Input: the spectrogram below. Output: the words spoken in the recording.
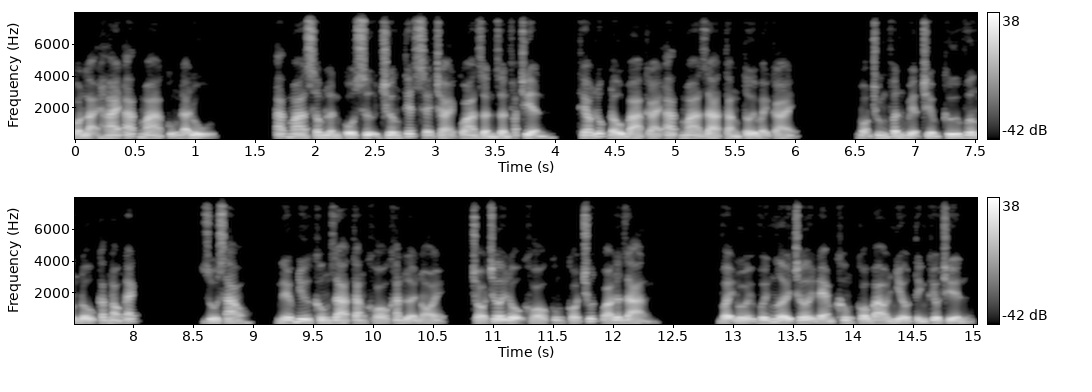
còn lại hai ác ma cũng đã đủ. Ác ma xâm lấn cố sự trương tiết sẽ trải qua dần dần phát triển, theo lúc đầu ba cái ác ma gia tăng tới bảy cái. Bọn chúng phân biệt chiếm cứ vương đô các ngõ ngách. Dù sao nếu như không gia tăng khó khăn lời nói, trò chơi độ khó cũng có chút quá đơn giản. Vậy đối với người chơi đem không có bao nhiêu tính khiêu chiến,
